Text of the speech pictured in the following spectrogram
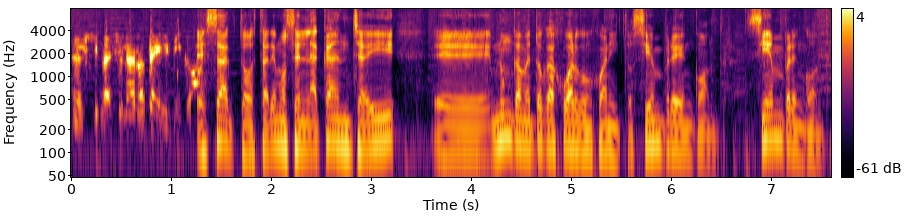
el gimnasio aerotécnico. Exacto, estaremos en la cancha ahí. Eh, nunca me toca jugar con Juanito, siempre en contra, siempre en contra.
